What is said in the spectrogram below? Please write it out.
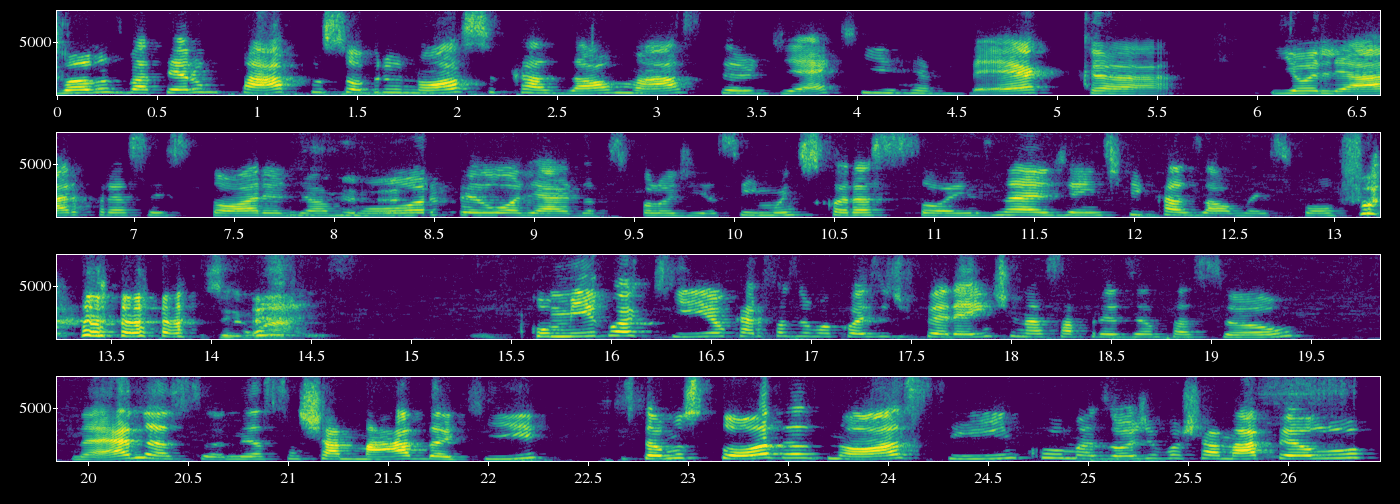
Vamos bater um papo sobre o nosso casal master, Jack e Rebeca e olhar para essa história de amor pelo olhar da psicologia. Assim, muitos corações, né, gente? Que casal mais fofo. Demais. Comigo aqui, eu quero fazer uma coisa diferente nessa apresentação, né? Nessa, nessa chamada aqui. Estamos todas nós cinco, mas hoje eu vou chamar pelo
